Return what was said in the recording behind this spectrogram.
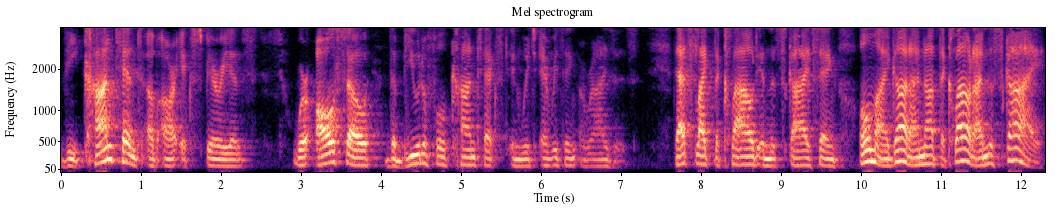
the content of our experience, we're also the beautiful context in which everything arises. That's like the cloud in the sky saying, Oh my God, I'm not the cloud, I'm the sky.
